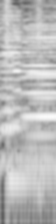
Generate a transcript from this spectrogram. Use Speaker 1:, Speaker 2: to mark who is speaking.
Speaker 1: Bye.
